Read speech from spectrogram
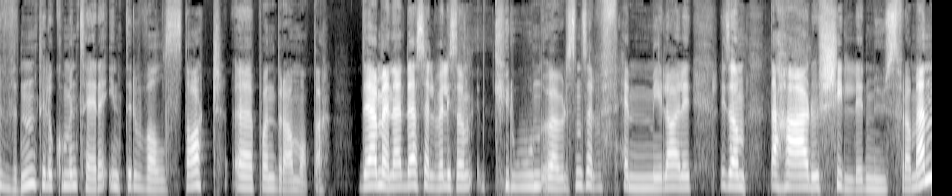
evnen til å kommentere intervallstart eh, på en bra måte. Det jeg mener, det er selve liksom, kronøvelsen, selve femmila, eller liksom Det er her du skiller mus fra menn.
